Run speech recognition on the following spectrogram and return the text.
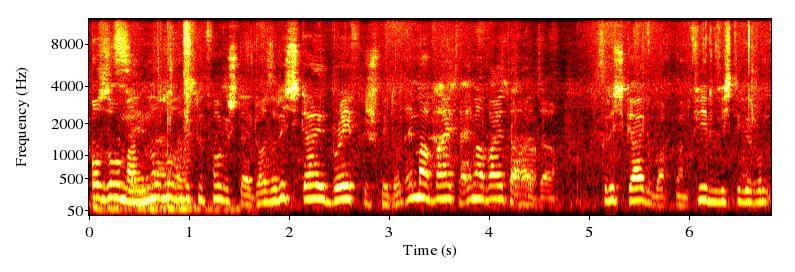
Genau so, Mann. Genau so habe ich mir vorgestellt. Du hast richtig geil Brave gespielt und immer weiter, immer weiter, Alter. Das ist richtig geil gemacht, Mann. Viele wichtige Runden.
